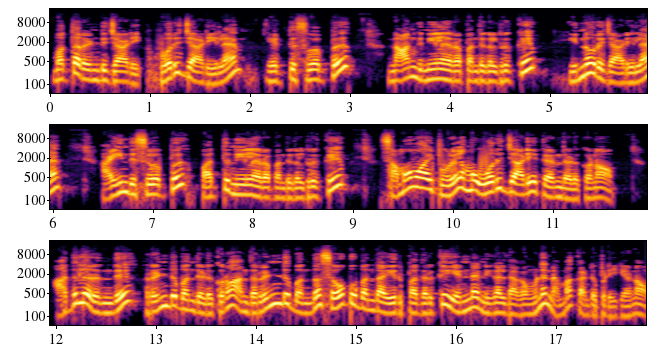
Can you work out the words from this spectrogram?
மொத்தம் ரெண்டு ஜாடி. ஒரு ஜாடியில் எட்டு சிவப்பு நான்கு நீல நிற பந்துகள் இருக்குது இன்னொரு ஜாடியில் ஐந்து சிவப்பு பத்து நீல நிற பந்துகள் இருக்குது சமவாய்ப்பு முறையில் நம்ம ஒரு ஜாடியை தேர்ந்தெடுக்கணும். அதிலிருந்து ரெண்டு பந்து எடுக்கிறோம். அந்த ரெண்டு பந்தும் சிவப்பு பந்தாக இருப்பதற்கு என்ன நிகழ்தகவுன்னு நம்ம கண்டுபிடிக்கணும்.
